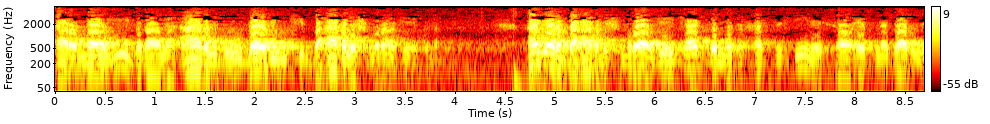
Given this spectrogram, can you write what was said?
سرمایی به نام عقل به او دادیم که به عقلش مراجعه کند اگر به عقلش مراجعه کرد به متخصصین صاحب نظر و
